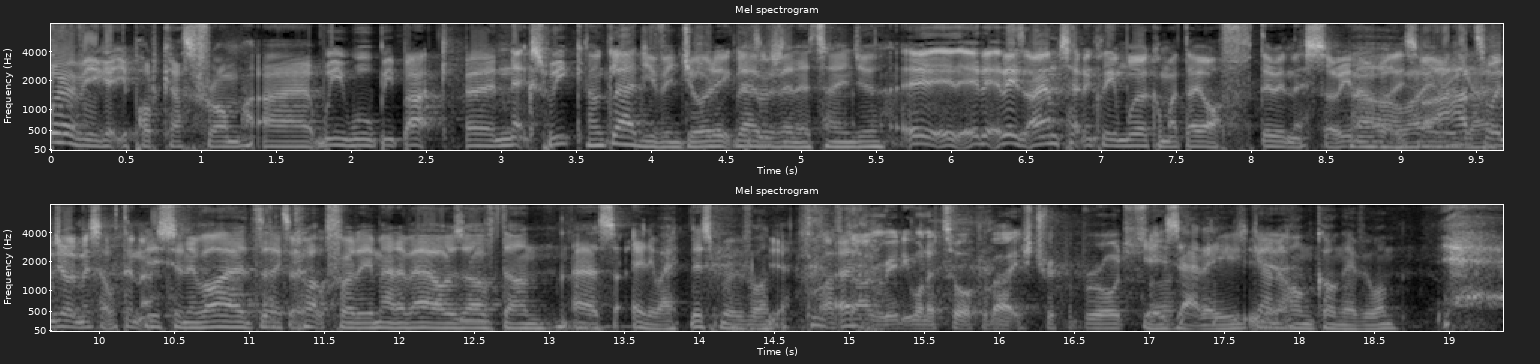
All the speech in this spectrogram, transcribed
wherever you get your podcast from. Uh, we will be back uh, next week. I'm glad you've enjoyed it. Glad we've entertained you. It, it, it is. I am technically in work on my day off doing this, so you know, Oh, so there I we had go. to enjoy myself, didn't I? Listen, if I had a clock for the amount of hours I've done, uh, so anyway, let's move on. Yeah. I don't really want to talk about his trip abroad. so- Yeah, exactly. He's going Yeah. to Hong Kong, everyone. Yeah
